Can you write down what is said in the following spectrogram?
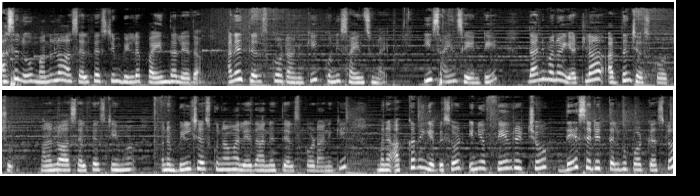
అసలు మనలో ఆ సెల్ఫ్ ఎస్టీమ్ బిల్డప్ అయిందా లేదా అనేది తెలుసుకోవడానికి కొన్ని సైన్స్ ఉన్నాయి ఈ సైన్స్ ఏంటి దాన్ని మనం ఎట్లా అర్థం చేసుకోవచ్చు మనలో ఆ సెల్ఫ్ ఎస్టీమ్ మనం బిల్డ్ చేసుకున్నామా లేదా అనేది తెలుసుకోవడానికి మన upcoming episode in your favourite show they said it Telugu పాడ్కాస్ట్లో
